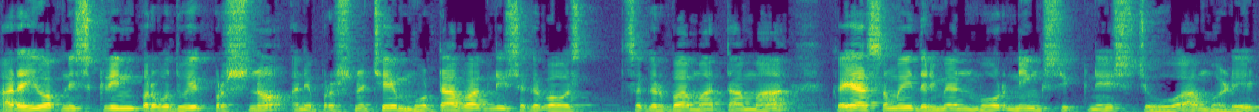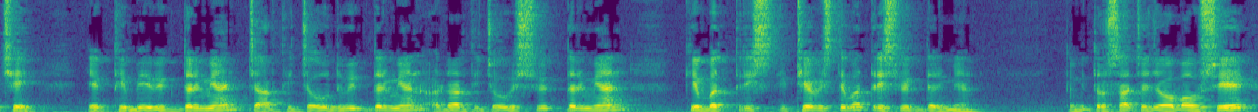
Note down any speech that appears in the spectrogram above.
આ રહ્યો આપની સ્ક્રીન પર વધુ એક પ્રશ્ન અને પ્રશ્ન છે મોટા ભાગની સગર્ભા માતામાં કયા સમય દરમિયાન મોર્નિંગ સિકનેસ જોવા મળે છે? એકથી બે વીક દરમિયાન, ચારથી ચૌદ વીક દરમિયાન, અઢારથી ચોવીસ વીક દરમિયાન કે બત્રીસ, અઠ્યાવીસથી બત્રીસ વીક દરમિયાન. તો મિત્રો, સાચો જવાબ આવશે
